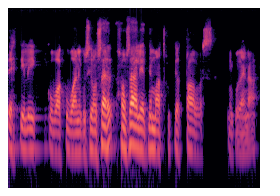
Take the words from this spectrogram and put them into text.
tehtiin liikkuvaa kuvaa, niin kuin silloin se, on sääli, että ne matskut ei ole tallessa niin kuin enää.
